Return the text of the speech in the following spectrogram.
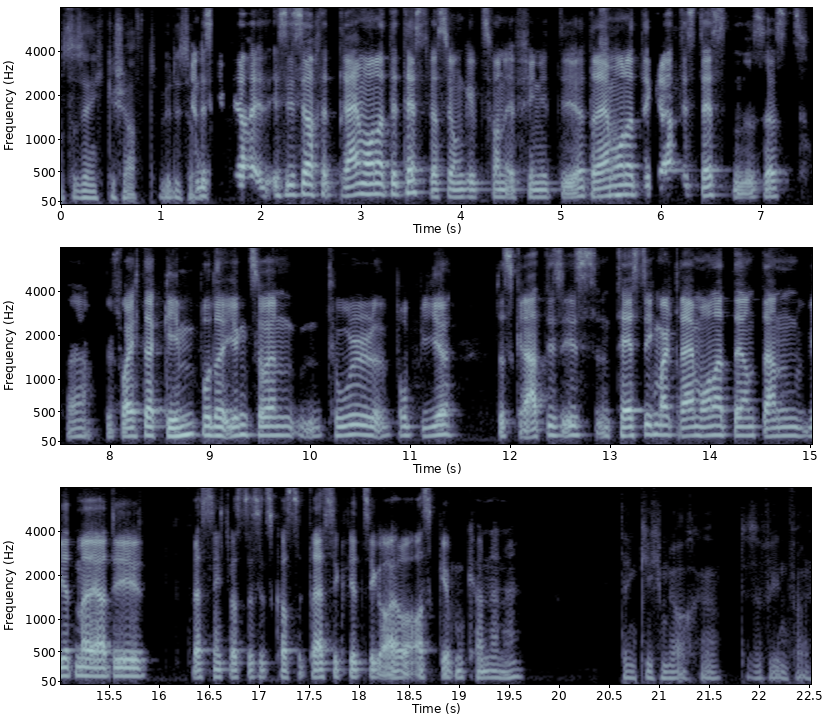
hast du es eigentlich geschafft, würde ich sagen. Und es, gibt ja, es ist auch drei Monate Testversion gibt es von Affinity. Ja? Drei. Monate gratis testen. Das heißt, ja, bevor ich da GIMP oder irgend so ein Tool probiere, das gratis ist, teste ich mal drei Monate und dann wird man ja die, weiß nicht, was das jetzt kostet, 30, 40 Euro ausgeben können. Ne? Denke ich mir auch, ja. Das auf jeden Fall.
